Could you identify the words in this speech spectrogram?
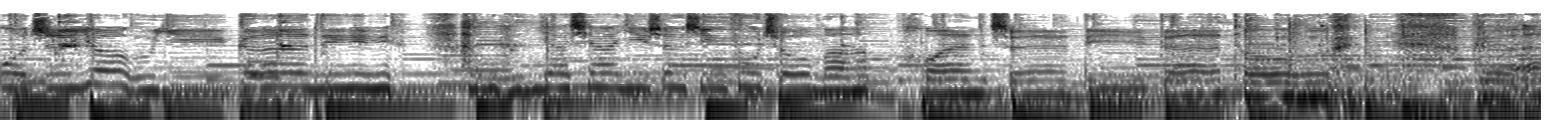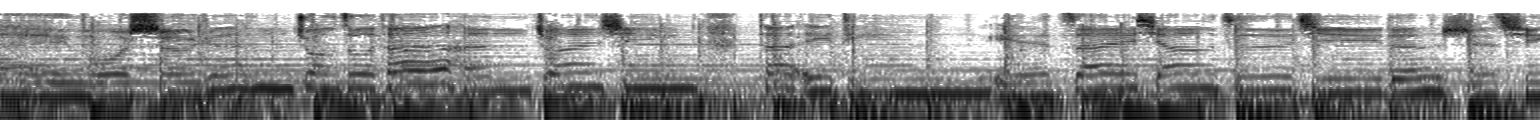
我只有一个你，狠狠压下一生幸福筹码，换彻底的痛。可爱陌生人，装作他很专心，他一定。也在想自己的事情，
